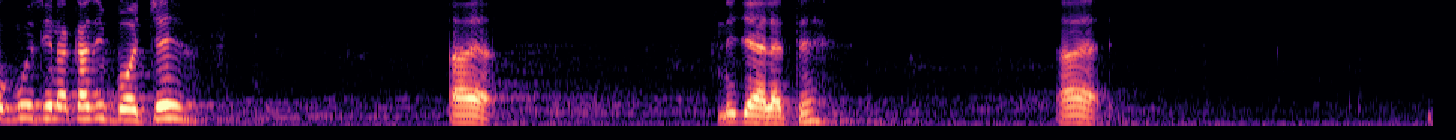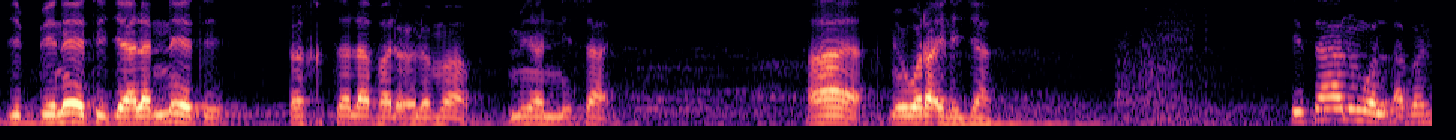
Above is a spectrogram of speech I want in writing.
oguu isiin akkasi boochee aya ni jaalatte aya jibbineeti jaalanneeti اختلف العلماء من النساء آية من وراء الحجاب إسان والأبن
